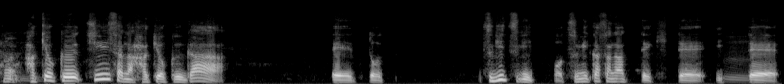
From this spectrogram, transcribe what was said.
はい。破局小さな破局がえっと次々と積み重なってきていって、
